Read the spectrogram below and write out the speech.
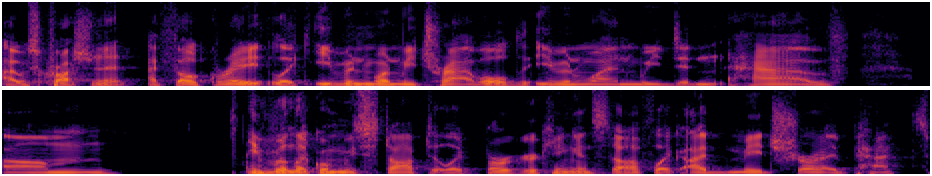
I was crushing it. I felt great. Like even when we traveled, even when we didn't have um, even like when we stopped at like Burger King and stuff, like I made sure I packed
